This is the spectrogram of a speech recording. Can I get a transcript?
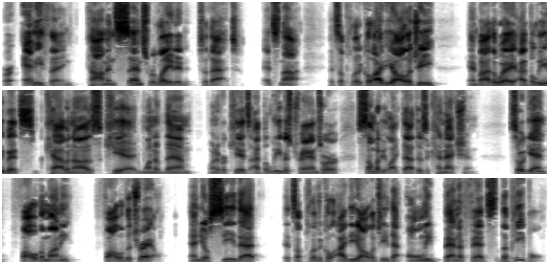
or anything common sense related to that. It's not. It's a political ideology. And by the way, I believe it's Cavanaugh's kid, one of them, one of her kids, I believe is trans or somebody like that. There's a connection. So again, follow the money, follow the trail, and you'll see that it's a political ideology that only benefits the people.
